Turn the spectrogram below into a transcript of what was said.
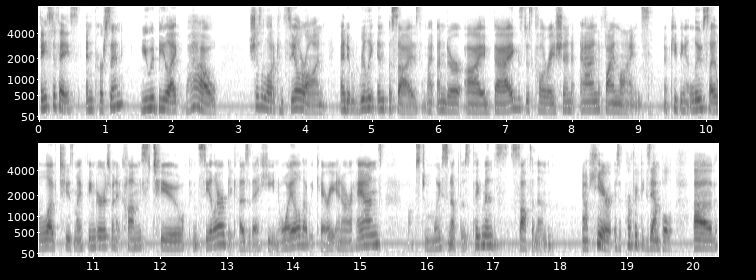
face-to-face -face, in person, you would be like, wow, she has a lot of concealer on, and it would really emphasize my under eye bags, discoloration, and fine lines. Now, keeping it loose, I love to use my fingers when it comes to concealer because the heat and oil that we carry in our hands helps to moisten up those pigments, soften them. Now, here is a perfect example of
